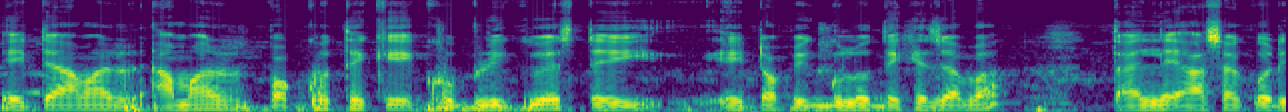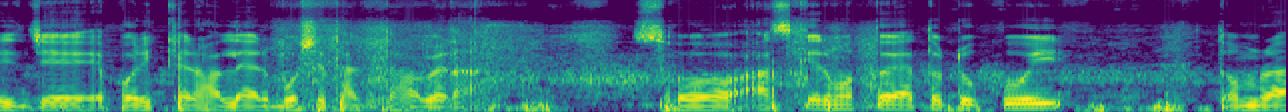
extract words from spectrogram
এইটা আমার আমার পক্ষ থেকে খুব রিকোয়েস্ট এই এই টপিকগুলো দেখে যাবা। তাইলে আশা করি যে পরীক্ষার হলে আর বসে থাকতে হবে না। সো আজকের মতো এতটুকুই। তোমরা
